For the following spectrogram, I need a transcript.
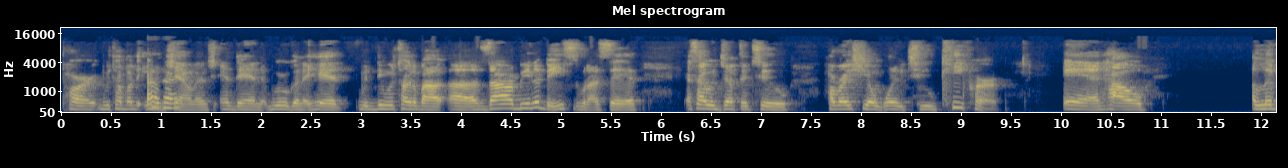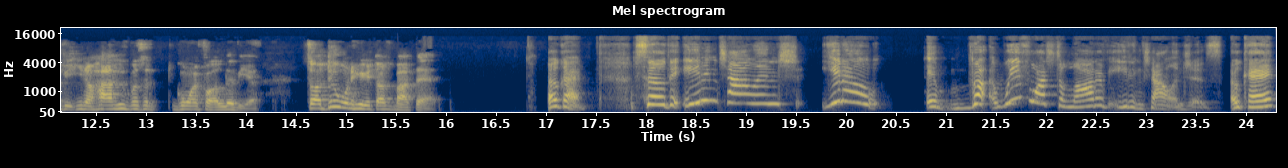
part. We talked about the eating Okay. challenge, and then we were gonna head. We then we were talking about uh Zara being a beast, is what I said. That's how we jumped into Horatio wanting to keep her, and how Olivia, you know, how he wasn't going for Olivia. So I do want to hear your thoughts about that. Okay. So the eating challenge, you know, it, we've watched a lot of eating challenges, okay?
